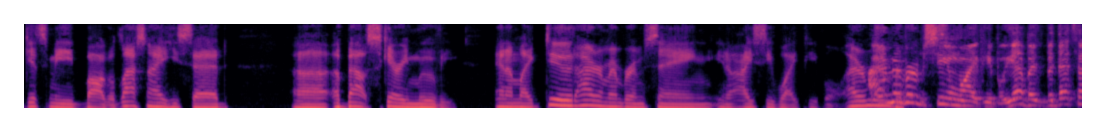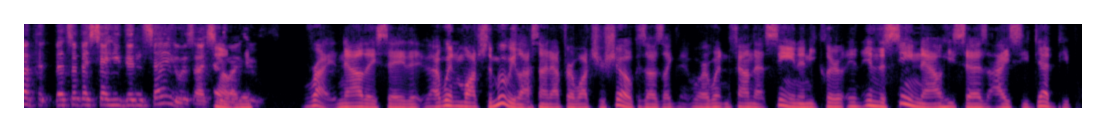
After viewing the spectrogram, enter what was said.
gets me boggled. Last night he said uh, about scary movie, and I'm like, dude, I remember him saying, you know, I see white people. I remember, I remember him seeing white people. Yeah, but but that's not the, that's what they say he didn't say. It was I see No, white people. Right now, they say that I went and watched the movie last night after I watched your show because I was like, where I went and found that scene, and he clearly in, in the scene now he says, "I see dead people,"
